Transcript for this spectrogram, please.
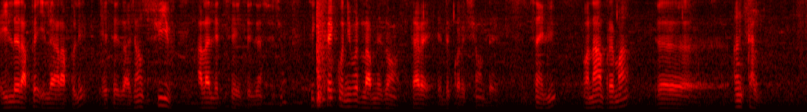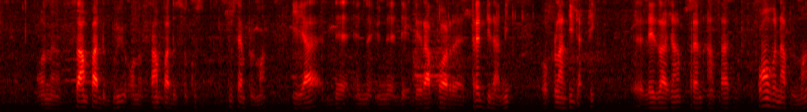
Et il le rappelle, il l'a rappelé, et ses agents suivent à la lettre ces, institutions, ce qui fait qu'au niveau de la maison d'arrêt et de correction de Saint-Louis, on a vraiment euh, un calme. On ne sent pas de bruit, on ne sent pas de secousse, tout simplement, il y a des, rapports très dynamiques au plan didactique. Les agents prennent en charge convenablement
